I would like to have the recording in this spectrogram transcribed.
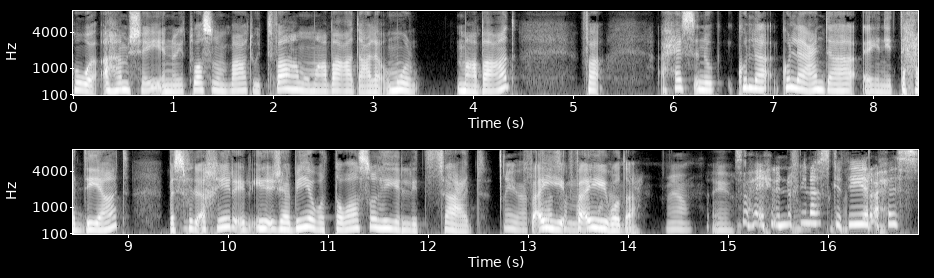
هو أهم شيء إنه يتواصلوا مع بعض ويتفاهموا مع بعض على أمور مع بعض فاحس إنه كلها كلها عندها يعني تحديات بس في الأخير الإيجابية والتواصل هي اللي تساعد أيوه في أي التواصل في مرة وضع. أيوة. أيوه صحيح لأنه في ناس كثير أحس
